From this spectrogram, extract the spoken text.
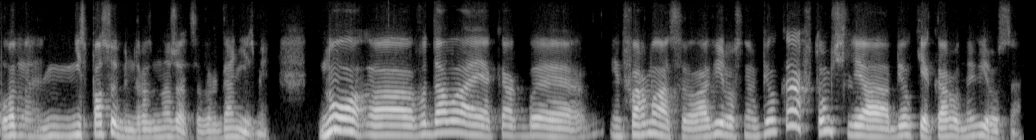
Он не способен размножаться в организме. Но э, выдавая как бы информацию о вирусных белках, в том числе о белке коронавируса,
